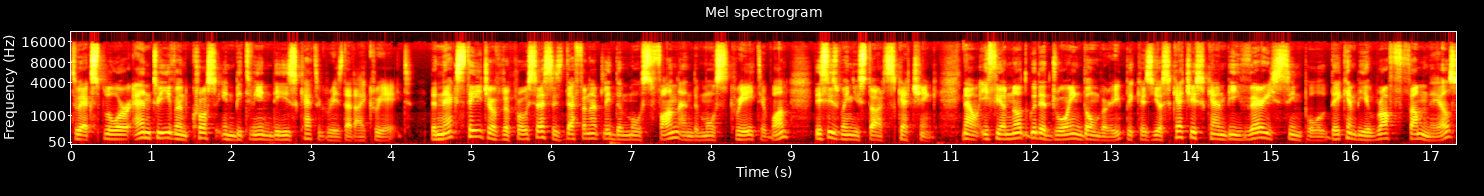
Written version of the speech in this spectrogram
to explore and to even cross in between these categories that I create. The next stage of the process is definitely the most fun and the most creative one. This is when you start sketching. Now, if you're not good at drawing, don't worry, because your sketches can be very simple. They can be rough thumbnails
